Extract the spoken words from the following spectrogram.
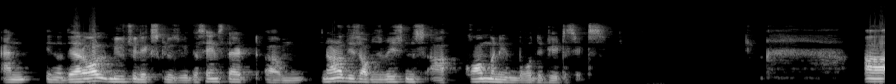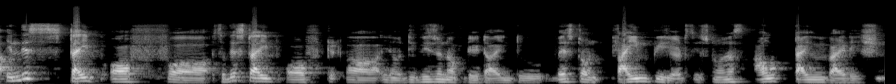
and you know they are all mutually exclusive in the sense that um, none of these observations are common in both the data sets uh, in this type of uh, so this type of uh, you know division of data into based on time periods is known as out time validation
